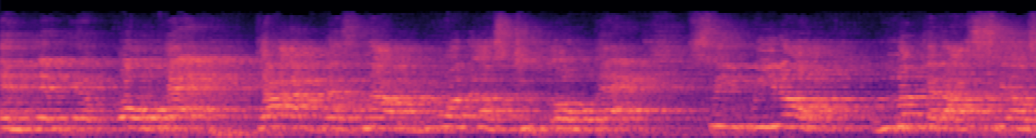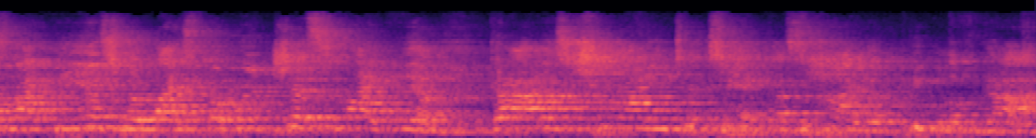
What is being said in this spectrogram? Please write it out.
and then they'll go back. God does not want us to go back. See, we don't look at ourselves like the Israelites, but we're just like them. God is trying to take us higher, people of God.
